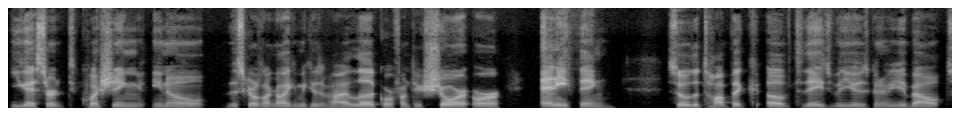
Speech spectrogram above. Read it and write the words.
you guys start questioning, you know, this girl's not gonna like me because of how I look, or if I'm too short, or anything. So the topic of today's video is gonna be about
